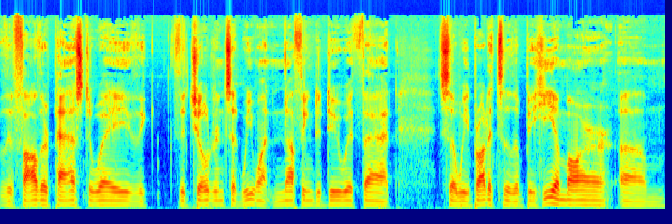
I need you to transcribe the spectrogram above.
the father passed away. The the children said we want nothing to do with that. So we brought it to the Bahia Mar um,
